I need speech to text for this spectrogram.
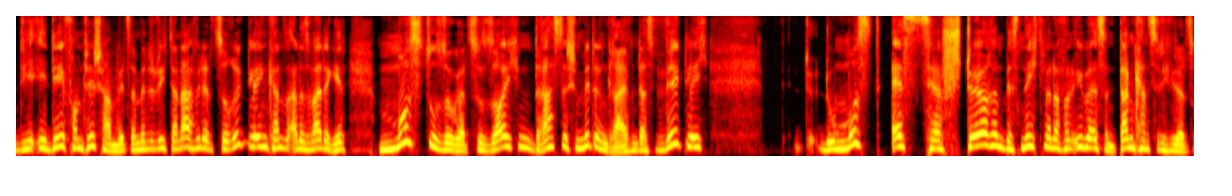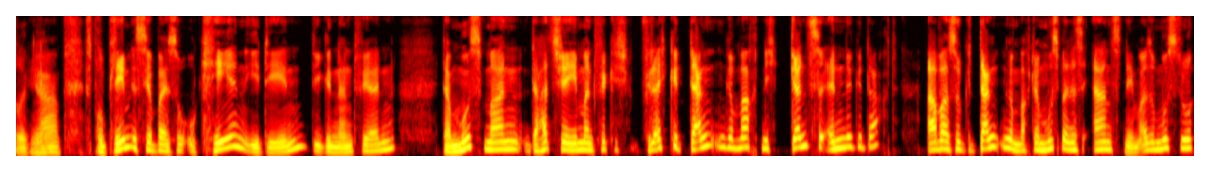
die Idee vom Tisch haben willst, damit du dich danach wieder zurücklegen kannst und alles weitergeht, musst du sogar zu solchen drastischen Mitteln greifen, dass wirklich du- musst es zerstören, bis nichts mehr davon über ist und dann kannst du dich wieder zurücklegen. Ja, das Problem ist ja bei so okayen Ideen, die genannt werden, da muss man, da hat sich ja jemand wirklich vielleicht Gedanken gemacht, nicht ganz zu Ende gedacht, aber so Gedanken gemacht, da muss man das ernst nehmen. Also musst du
